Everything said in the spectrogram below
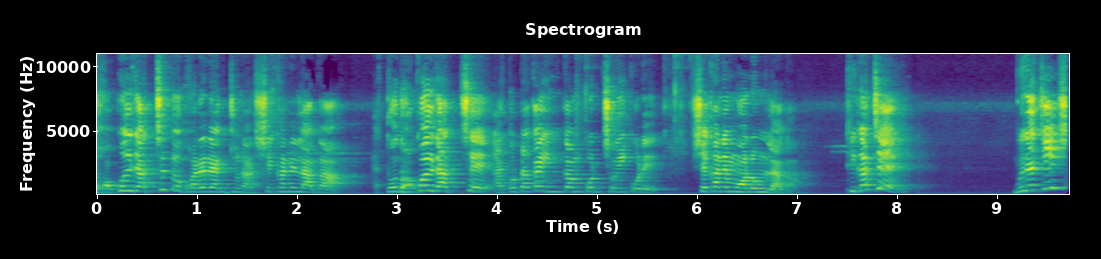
ধকল যাচ্ছে তো ঘরের একজন আর সেখানে লাগা। এত ধকল যাচ্ছে, এত টাকা ইনকাম করছে ওই করে, সেখানে মলম লাগা। ঠিক আছে? বুঝেছিস?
